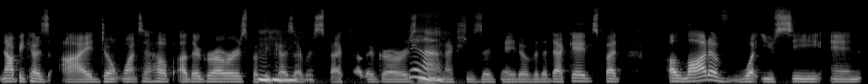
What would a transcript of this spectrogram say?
not because i don't want to help other growers but because i respect other growers and the connections they've made over the decades but a lot of what you see in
